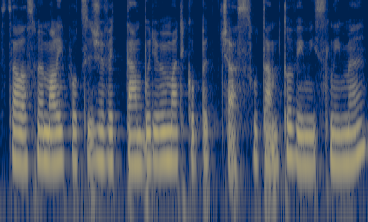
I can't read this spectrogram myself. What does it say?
Stále sme mali pocit, že veď tam budeme mať kopec času, tam to vymyslíme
